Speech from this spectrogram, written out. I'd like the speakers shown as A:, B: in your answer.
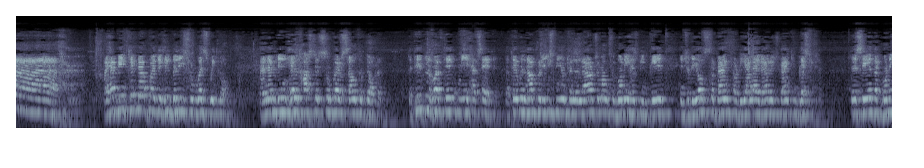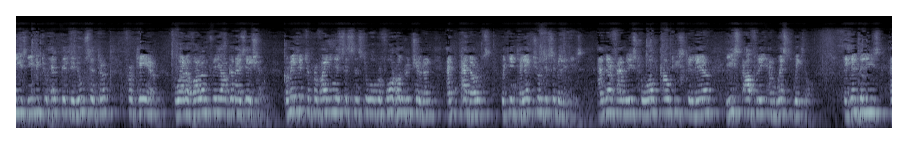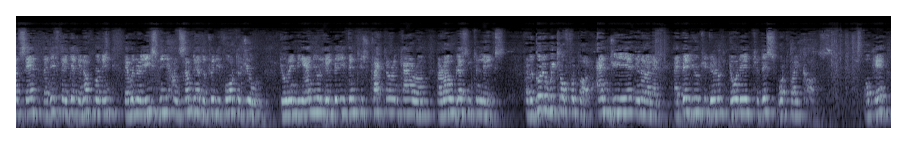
A: Ah, I have been kidnapped by the hillbillies from West Wicklow and am being held hostage somewhere south of Dublin. The people who have taken me have said that they will not release me until a large amount of money has been paid into the Ulster Bank or the Allied Irish Bank in Blessington. They say that money is needed to help build a new centre for KARE, who are a voluntary organisation committed to providing assistance to over 400 children and adults with intellectual disabilities and their families throughout counties Kildare, East Offaly and West Wicklow. The hillbillies have said that if they get enough money, they will release me on Sunday the 24th of June during the annual Hillbilly Vintage Tractor and Car Run around Blessington Lakes. For the good of Wicklow football and GAA in Ireland, I beg you to do donate to this worthwhile cause. Okay?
